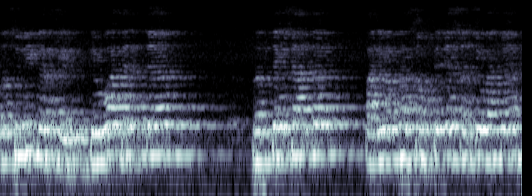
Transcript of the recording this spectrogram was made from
वसुली करतील तेव्हा त्यांचं प्रत्यक्षात पाणी वापर संस्थेच्या सचिवाचं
